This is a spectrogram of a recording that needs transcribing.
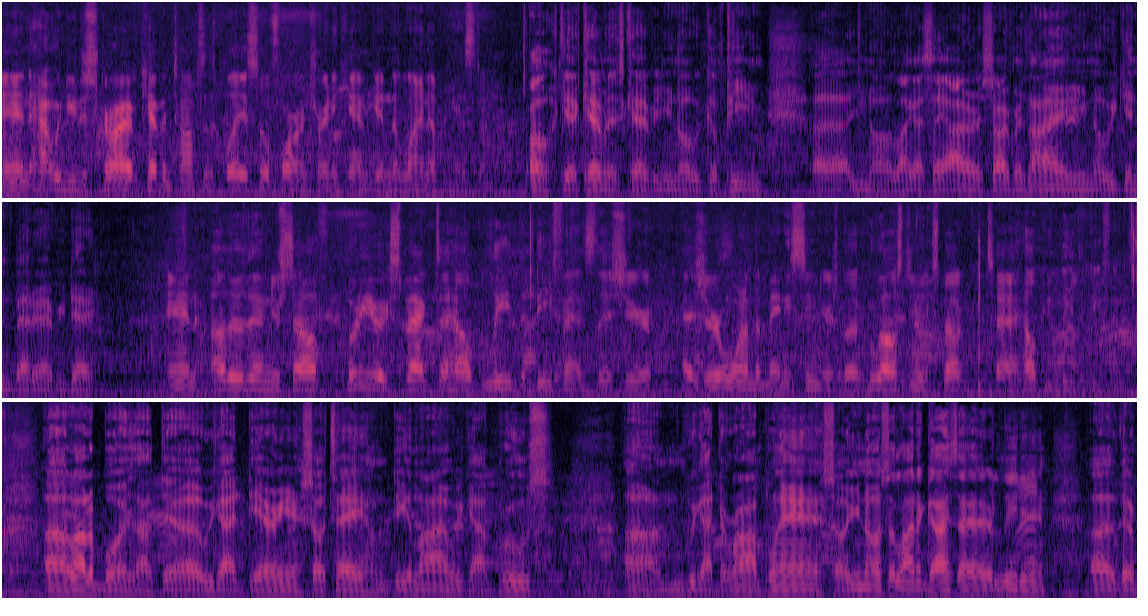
And how would you describe Kevin Thomson's play so far in training camp, getting to line up against him? Oh yeah, Kevin is Kevin. You know, we compete. Uh, you know, like I say, iron sharpens iron. You know, we getting better every day. And other than yourself, who do you expect to help lead the defense this year? As you're one of the many seniors, but who else do you expect to help you lead the defense? Uh, a lot of boys out there. Uh, we got Darian Shote on the D line. We got Bruce. Um, we got DaRon Bland. So, you know, it's a lot of guys that are leading uh, their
